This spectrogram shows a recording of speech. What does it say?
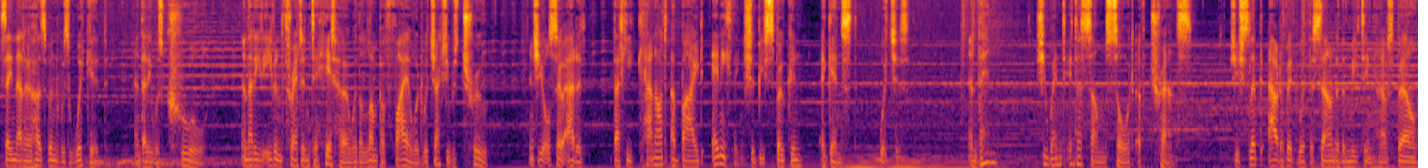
saying that her husband was wicked and that he was cruel, and that he'd even threatened to hit her with a lump of firewood, which actually was true. And she also added that he cannot abide anything should be spoken against witches. And then she went into some sort of trance. She slipped out of it with the sound of the meeting house bell,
